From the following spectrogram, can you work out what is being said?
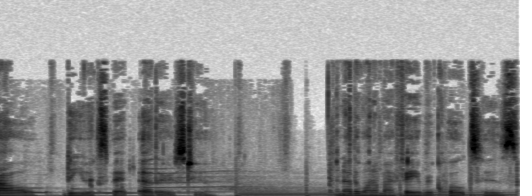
how do you expect others to? Another one of my favorite quotes is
